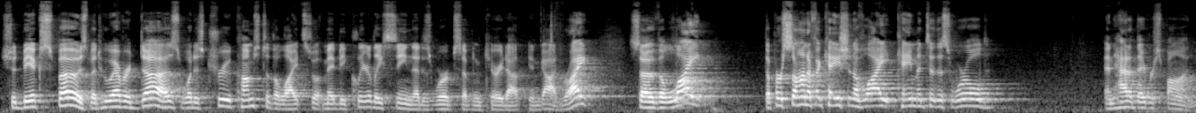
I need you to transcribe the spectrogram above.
should be exposed. But whoever does what is true comes to the light, so it may be clearly seen that his works have been carried out in God. Right? So the light, the personification of light, came into this world. And how did they respond?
